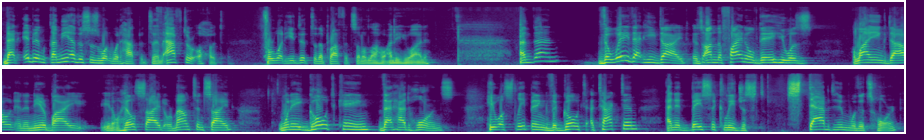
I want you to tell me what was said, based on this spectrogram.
That Ibn Qami'ah, this is what would happen to him after Uhud for what he did to the Prophet. And then the way that he died is on the final day he was lying down in a nearby you know, hillside or mountainside. When a goat came that had horns, he was sleeping, the goat attacked him and it basically just stabbed him with its horn.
